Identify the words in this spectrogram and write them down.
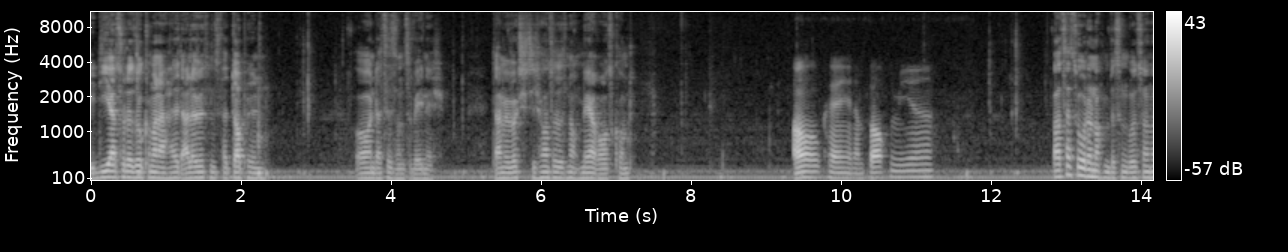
Die Dias oder so kann man halt allerhöchstens verdoppeln. Und das ist uns wenig. Da haben wir wirklich die Chance, dass es noch mehr rauskommt. Okay, dann brauchen wir. Was hast du oder noch ein bisschen größer?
